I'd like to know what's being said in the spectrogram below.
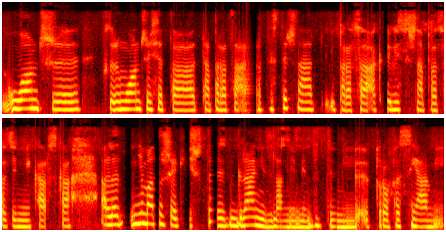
łączy, którym łączy się ta, ta praca artystyczna i praca aktywistyczna, praca dziennikarska, ale nie ma też jakichś granic dla mnie między tymi profesjami.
